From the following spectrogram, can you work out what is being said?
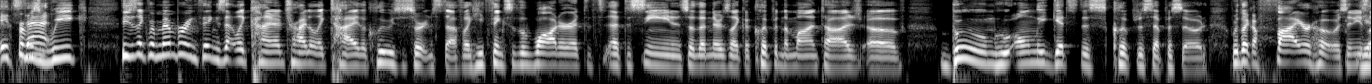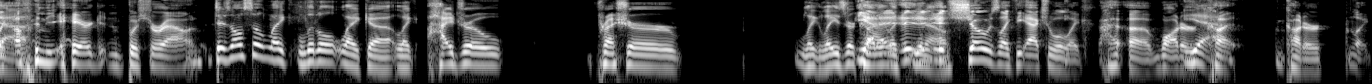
It's from that his week. He's like remembering things that like kind of try to like tie the clues to certain stuff. Like he thinks of the water at the at the scene, and so then there's like a clip in the montage of Boom, who only gets this clip this episode with like a fire hose, and he's Yeah. like up in the air getting pushed around. there's also like little like uh like hydro pressure like laser cutting yeah, like it, you it- know it shows like the actual like uh, water Yeah. cut cutter like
